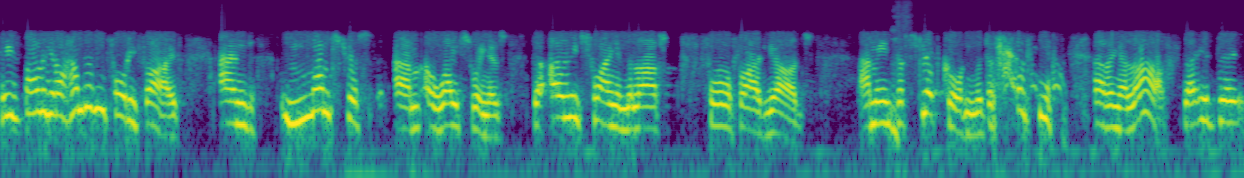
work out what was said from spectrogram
He's bowling at 145 and monstrous um, away swingers that only swung in the last four or five yards. I mean, the slip cordon was just having, having a laugh. They, they,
